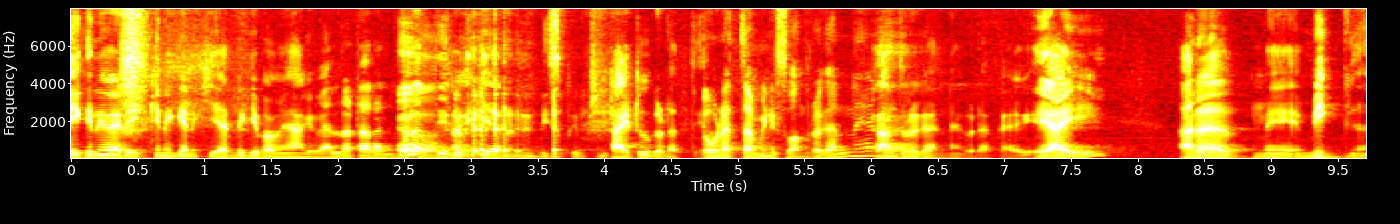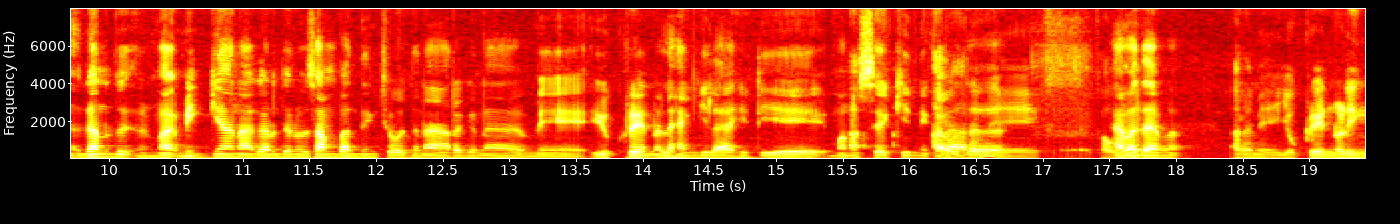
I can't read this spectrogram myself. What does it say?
ඒකන වැඩ. එක්කෙන ගැන කියන්නගේ පමයාගේ වැල්ලට අරන් ගොඩත් තියන කියන්න ඩිස්ක්‍රපෂන් ටයිටල් ගොඩත් ඔව නැත්ත මිනිස් වන්දරගන්න අඳුර ගන්න ගොඩක් අය. එයයි අර මේ මිග් ගණු මිග්‍යානා ගණුදනු සම්බන්ධින් චෝදන අරගෙන මේ යුක්‍රේන්වල හැංගිලා හිටියේ මනුස්සයකින්නේ කවද? හැමදෑම අර මේ යුක්‍රේන් වලින්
